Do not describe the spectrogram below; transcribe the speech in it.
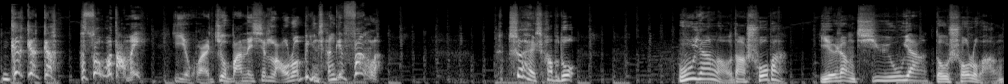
咯咯咯，算我倒霉，一会儿就把那些老弱病残给放了。这还差不多。乌鸦老大说罢，也让其余乌鸦都收了网，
